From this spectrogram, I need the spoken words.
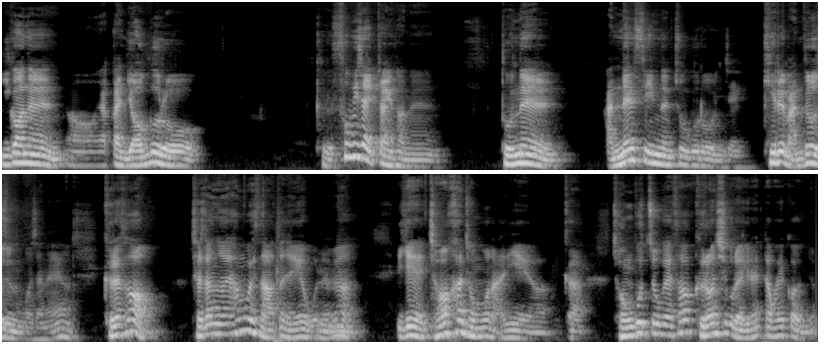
이거는 어, 약간 역으로 그 소비자 입장에서는 돈을 안 낼 수 있는 쪽으로 이제 길을 만들어주는 거잖아요. 그래서 재작년에 한국에서 나왔던 얘기가 뭐냐면 이게 정확한 정보는 아니에요. 그러니까 정부 쪽에서 그런 식으로 얘기를 했다고 했거든요.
